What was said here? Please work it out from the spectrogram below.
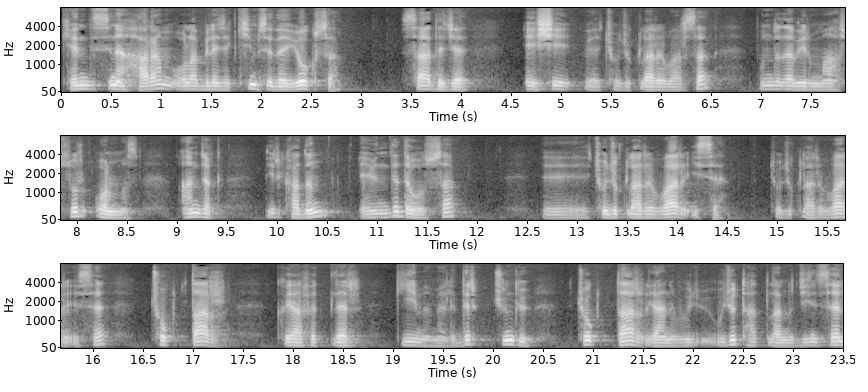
kendisine haram olabilecek kimse de yoksa sadece eşi ve çocukları varsa bunda da bir mahsur olmaz. Ancak bir kadın evinde de olsa e, çocukları var ise çocukları var ise çok dar kıyafetler giymemelidir. Çünkü çok dar yani vücut hatlarını cinsel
